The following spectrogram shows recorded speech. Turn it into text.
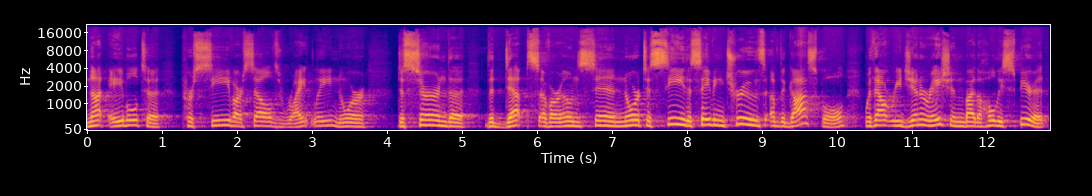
not able to perceive ourselves rightly, nor discern the, the depths of our own sin, nor to see the saving truths of the gospel without regeneration by the Holy Spirit.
